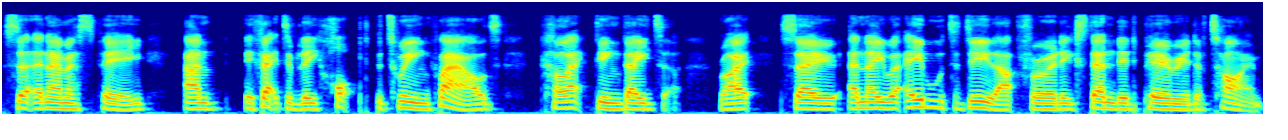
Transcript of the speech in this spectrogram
certain MSP and effectively hopped between clouds collecting data, right? So and they were able to do that for an extended period of time.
